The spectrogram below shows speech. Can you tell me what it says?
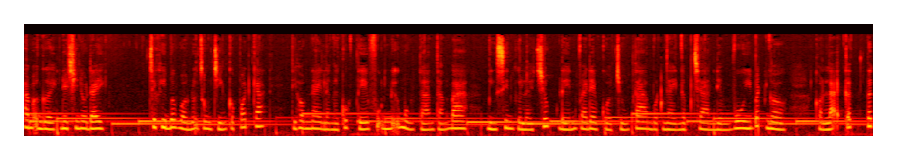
Hai mọi người, Nechino đây. Trước khi bước vào nội dung chính của podcast Thì hôm nay là ngày quốc tế phụ nữ mùng 8 tháng 3 Mình xin gửi lời chúc đến phái đẹp của chúng ta Một ngày ngập tràn niềm vui bất ngờ. Còn lại các tất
